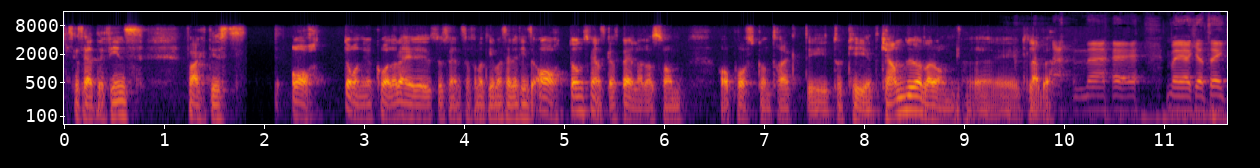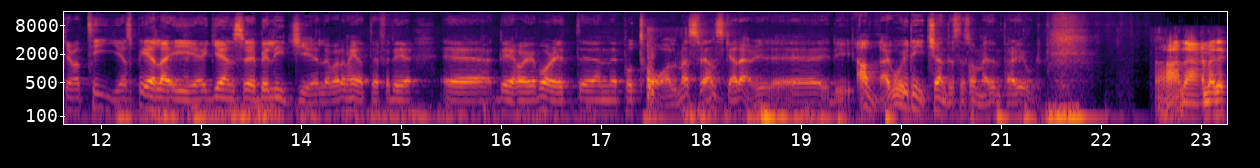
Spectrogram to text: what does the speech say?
Jag ska säga att det finns faktiskt 18, jag kollade det så sent som för några timmar sedan, det finns 18 svenska spelare som har postkontrakt i Turkiet. Kan du alla dem, eh, Klabbe? Nej, men jag kan tänka mig att 10 spelar i Genser Beligi eller vad de heter, för det, eh, det har ju varit en portal med svenskar där. Eh, alla går ju dit kändes det som en period. Ja, nej, men det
